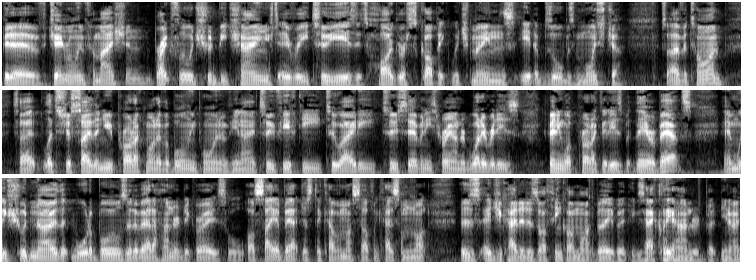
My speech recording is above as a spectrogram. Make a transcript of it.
bit of general information. Brake fluid should be changed every two years. It's hygroscopic, which means it absorbs moisture. So over time, so let's just say the new product might have a boiling point of, you know, 250, 280, 270, 300, whatever it is, depending what product it is, but thereabouts and we should know that water boils at about 100 degrees. Well, I'll say about just to cover myself in case I'm not as educated as I think I might be, but exactly 100, but you know,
